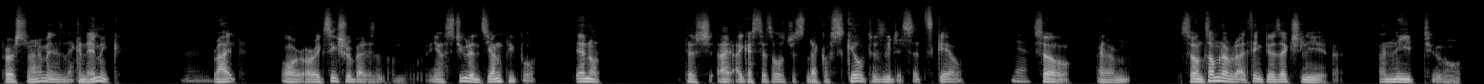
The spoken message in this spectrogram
person, I mean, it's an academic, mm. right? Or or extinction rebellion, you know, students, young people, they're not. There's, I, I guess, there's also just lack of skill to do this at scale. Yeah. So, um, so on some level, I think there's actually a need to.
